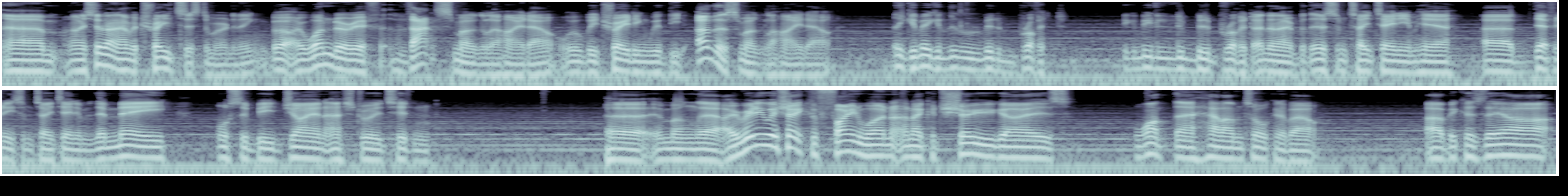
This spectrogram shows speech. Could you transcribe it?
Um, I still don't have a trade system or anything, but I wonder if that smuggler hideout will be trading with the other smuggler hideout. They can make a little bit of profit. They can be a little bit of profit. I don't know, but there's some titanium here. Uh, definitely some titanium. There may also be giant asteroids hidden uh, among there. I really wish I could find one and I could show you guys what the hell I'm talking about. Uh, because they are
